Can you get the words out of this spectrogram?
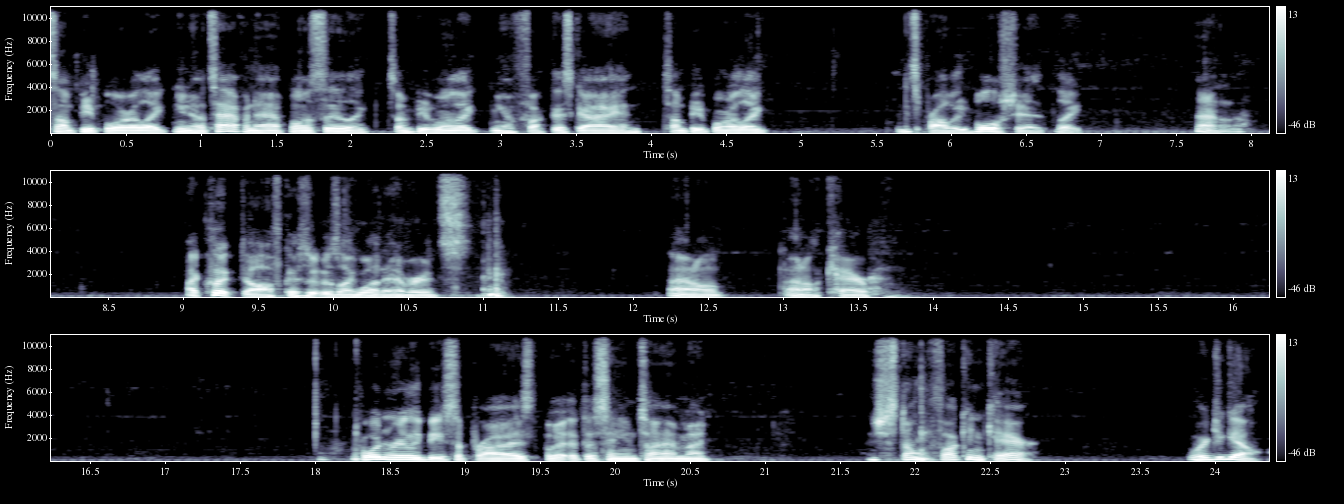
some people are like, you know, it's half and half mostly. Like, some people are like, you know, fuck this guy, and some people are like, it's probably bullshit. Like, I don't know. I clicked off because it was like whatever. It's, I don't, I don't care. I wouldn't really be surprised, but at the same time, I I just don't fucking care. Where'd you go?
